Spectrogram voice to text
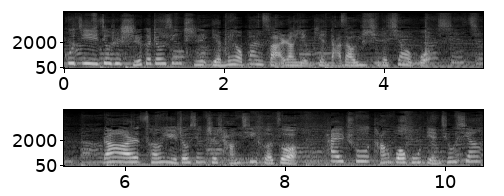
估计就是十个周星驰也没有办法让影片达到预期的效果。然而，曾与周星驰长期合作，拍出《唐伯虎点秋香》《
